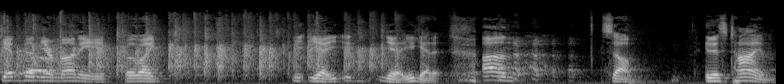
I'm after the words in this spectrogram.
Give them your money, but like, yeah, yeah, you get it. Um, so, it is time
